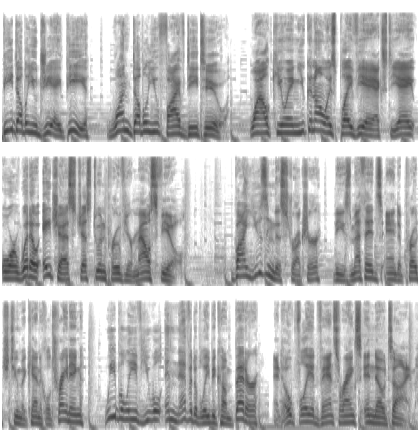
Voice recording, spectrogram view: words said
BWGAP, 1W5D2. While queuing, you can always play VAXTA or Widow HS just to improve your mouse feel. By using this structure, these methods, and approach to mechanical training, we believe you will inevitably become better and hopefully advance ranks in no time.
